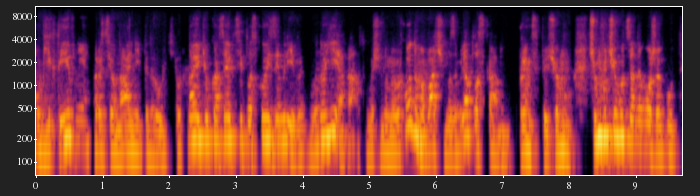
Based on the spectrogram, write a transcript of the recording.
об'єктивні, раціональні підґрунтя. От навіть у концепції плоскої землі воно є, да? тому що ну, ми виходимо, бачимо, земля пласка. Ну, в принципі, чому, чому, чому це не може бути?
